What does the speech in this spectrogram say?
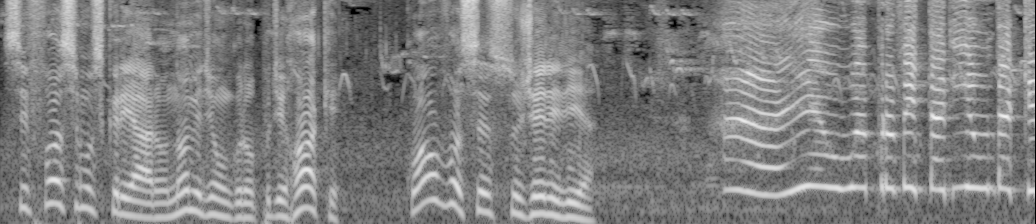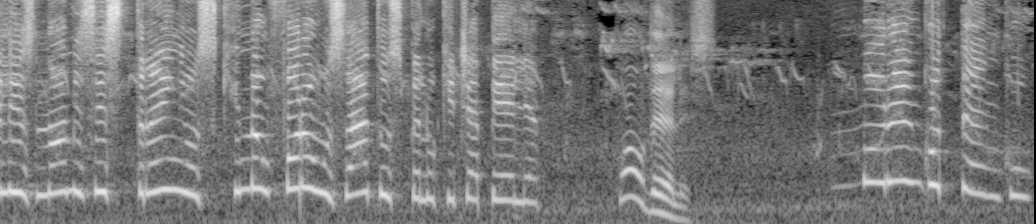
se fôssemos criar o nome de um grupo de rock, qual você sugeriria? Ah, eu aproveitaria um daqueles nomes estranhos que não foram usados pelo Kid Abelha. Qual deles? Morango Tango.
